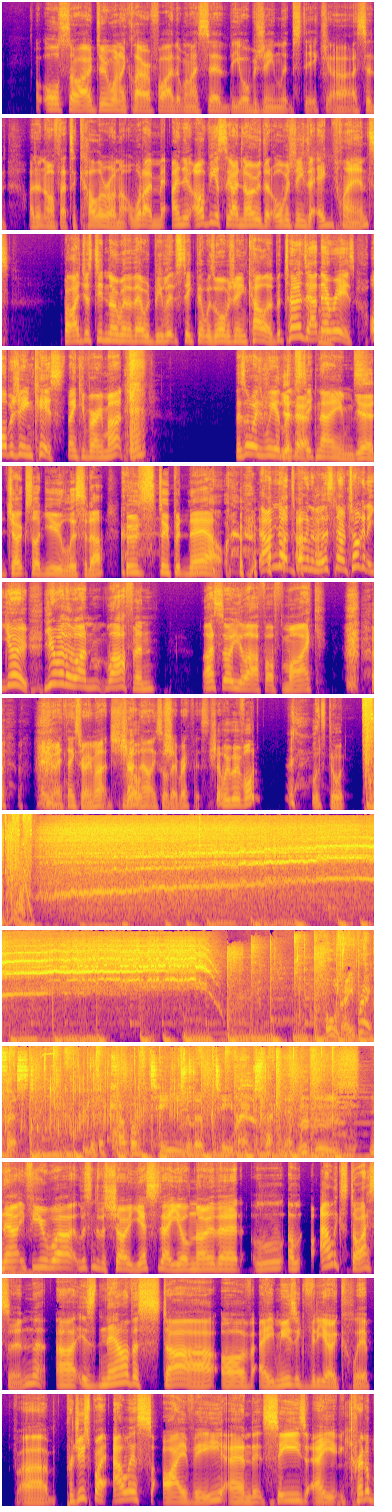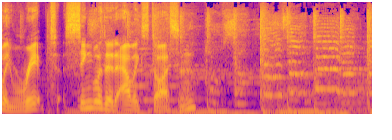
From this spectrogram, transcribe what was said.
Also, I do want to clarify that when I said the aubergine lipstick, uh, I said I don't know if that's a color or not. What I me- I knew, obviously I know that aubergines are eggplants, I just didn't know whether there would be lipstick that was aubergine colored. But turns out there hmm. is aubergine kiss. Thank you very much. There's always weird Yeah. lipstick names. Yeah, joke's on you, listener. Who's stupid now? I'm not talking to the listener. I'm talking to you. You were the one laughing. I saw you laugh off mic. Anyway, thanks very much. Matt Shall- and Alex all day breakfast. Shall we move on? Let's do it. All day breakfast with a cup of tea with a tea bag stuck in it. Mm-mm. Now, if you uh, listened to the show yesterday, you'll know that L- Alex Dyson uh, is now the star of a music video clip uh, produced by Alice Ivy, and it sees a incredibly ripped, singleted Alex Dyson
